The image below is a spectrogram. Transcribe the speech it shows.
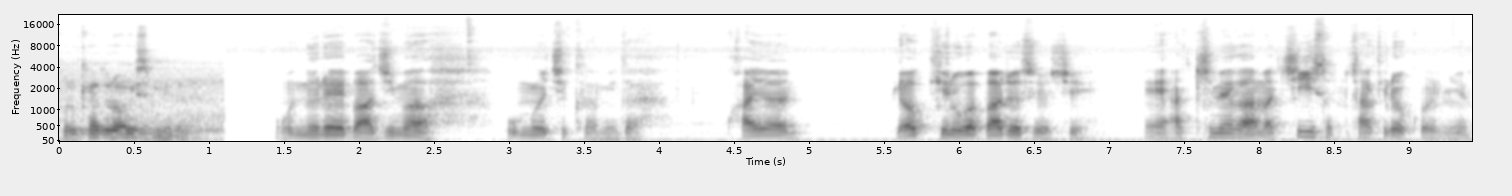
그렇게 하도록 하겠습니다 오늘의 마지막 몸무게 체크합니다 과연 몇 킬로가 빠졌을지 예, 아침에가 아마 74킬로였거든요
